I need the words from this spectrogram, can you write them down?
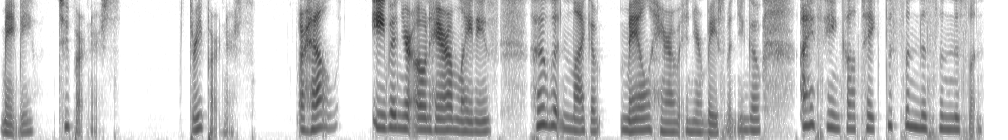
maybe two partners, three partners, or hell, even your own harem ladies. Who wouldn't like a male harem in your basement? You can go, I think I'll take this one, this one, this one.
